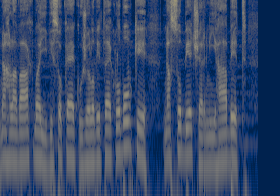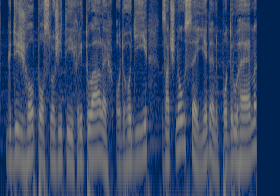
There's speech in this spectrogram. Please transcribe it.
Na hlavách mají vysoké kuželovité klobouky, na sobě černý hábit. Když ho po složitých rituálech odhodí, začnou se jeden po druhém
